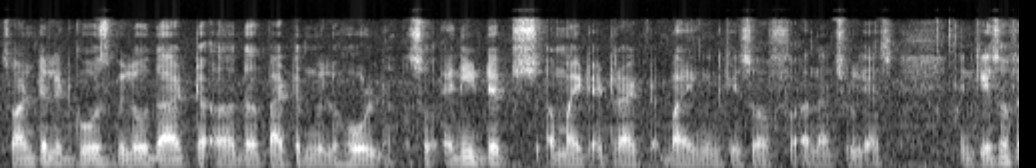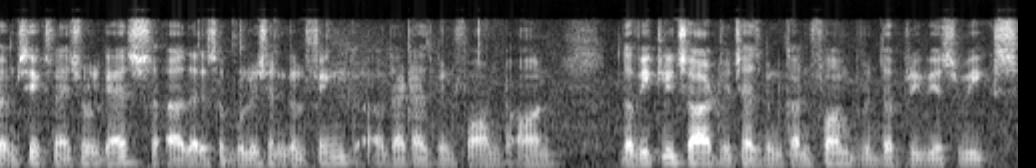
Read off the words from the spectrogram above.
so until it goes below that uh, the pattern will hold. So any dips uh, might attract buying in case of uh, natural gas. In case of mcx natural gas uh, there is a bullish engulfing uh, that has been formed on the weekly chart which has been confirmed with the previous week's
